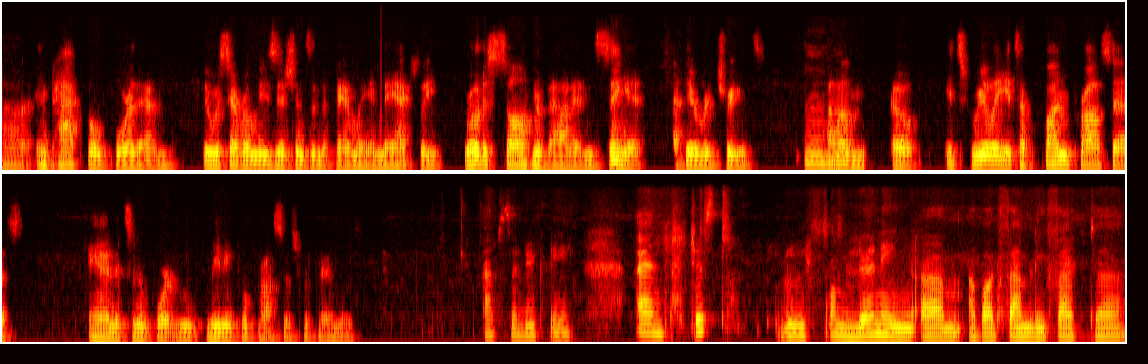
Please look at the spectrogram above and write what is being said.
uh, impactful for them. There were several musicians in the family, and they actually wrote a song about it and sing it at their retreats. Mm-hmm. Um, so it's really it's a fun process, and it's an important, meaningful process for families. Absolutely. And just from learning um, about family factor,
